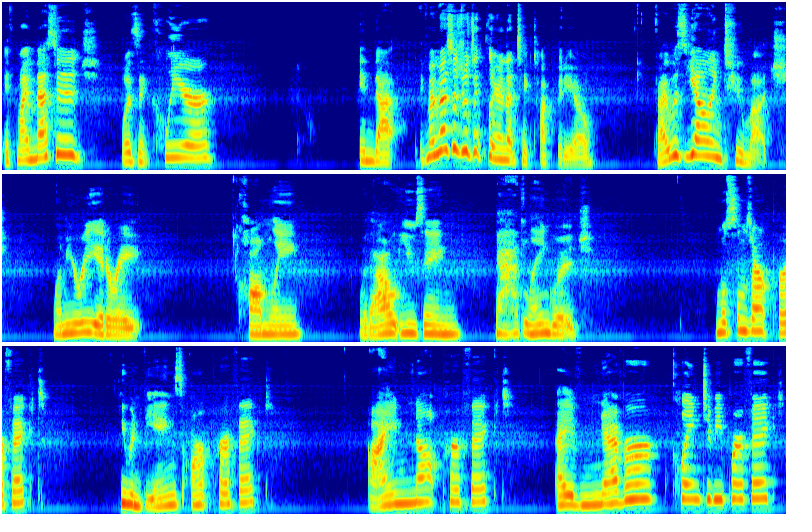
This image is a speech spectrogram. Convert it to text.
if my message wasn't clear, in that if my message wasn't clear in that TikTok video, if I was yelling too much, let me reiterate calmly without using bad language. Muslims aren't perfect. Human beings aren't perfect. I'm not perfect. I have never claimed to be perfect.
